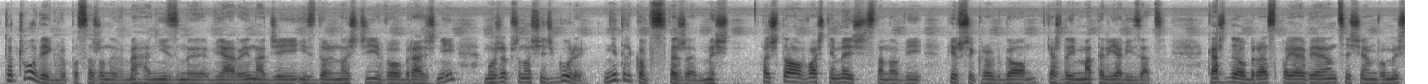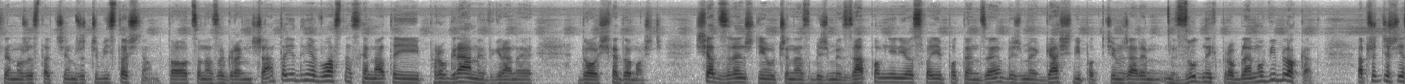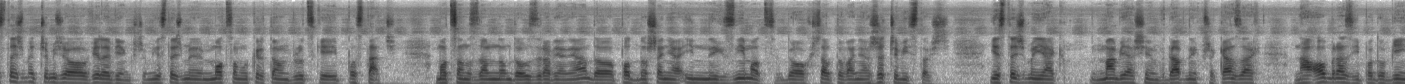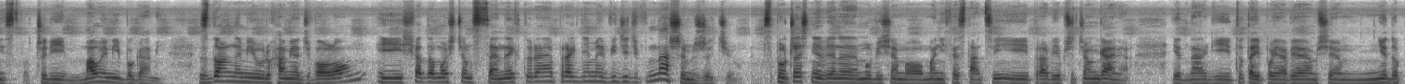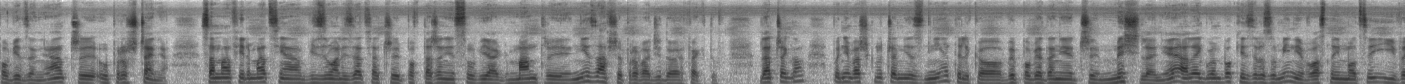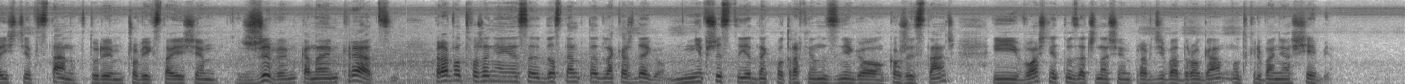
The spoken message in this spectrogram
To człowiek wyposażony w mechanizmy wiary, nadziei i zdolności wyobraźni może przynosić góry, nie tylko w sferze myśli. Choć to właśnie myśl stanowi pierwszy krok do każdej materializacji. Każdy obraz pojawiający się w umyśle może stać się rzeczywistością. To, co nas ogranicza, to jedynie własne schematy i programy wgrane do świadomości. Świat zręcznie uczy nas, byśmy zapomnieli o swojej potędze, byśmy gaśli pod ciężarem złudnych problemów i blokad. A przecież jesteśmy czymś o wiele większym. Jesteśmy mocą ukrytą w ludzkiej postaci. Mocą zdolną do uzdrawiania, do podnoszenia innych z niemocy, do kształtowania rzeczywistości. Jesteśmy, jak mawia się w dawnych przekazach, na obraz i podobieństwo, czyli małymi bogami zdolnymi uruchamiać wolą i świadomością sceny, które pragniemy widzieć w naszym życiu. Współcześnie wiele mówi się o manifestacji i prawie przyciągania. Jednak i tutaj pojawiają się niedopowiedzenia czy uproszczenia. Sama afirmacja, wizualizacja czy powtarzanie słów jak mantry nie zawsze prowadzi do efektów. Dlaczego? Ponieważ kluczem jest nie tylko wypowiadanie czy myślenie, ale głębokie zrozumienie własnej mocy i wejście w stan, w którym człowiek staje się żywym kanałem kreacji. Prawo tworzenia jest dostępne dla każdego. Nie wszyscy jednak potrafią z niego korzystać, i właśnie tu zaczyna się prawdziwa droga odkrywania siebie.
